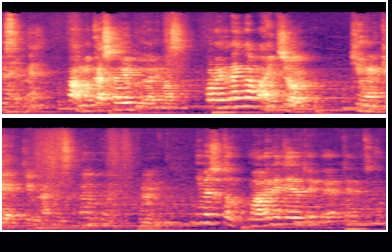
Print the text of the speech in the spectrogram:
ですよね、はい、まあ昔からよく言われます。これぐらいがまあ一応基本形っていう感じです。か、ね、うん、うん、今ちょっと丸めてるというかやってるんですけど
